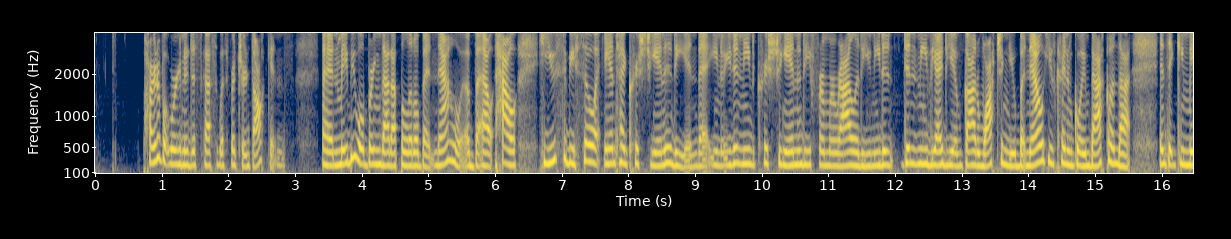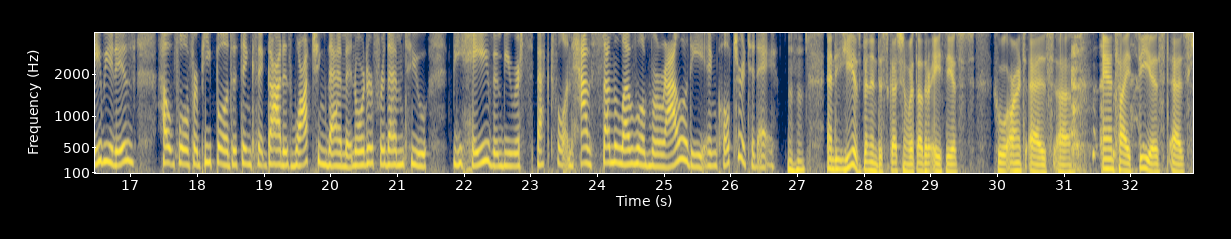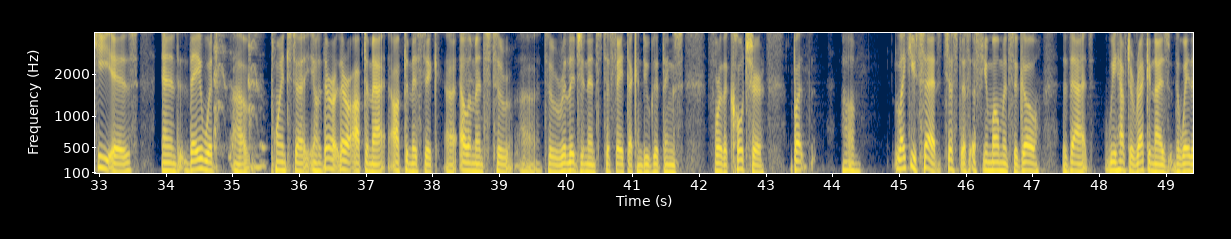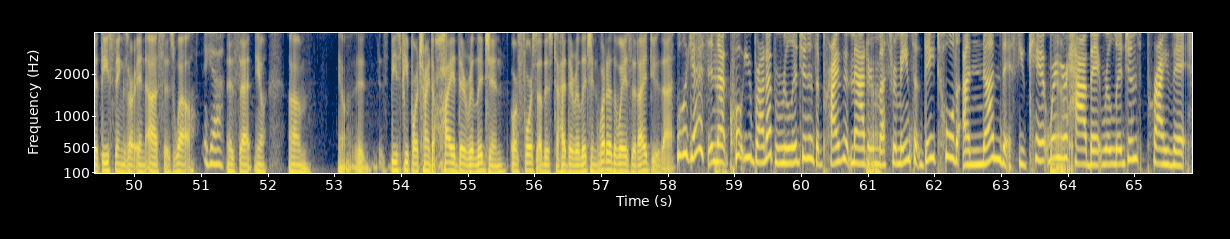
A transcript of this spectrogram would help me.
part of what we're going to discuss with Richard Dawkins. And maybe we'll bring that up a little bit now about how he used to be so anti-Christianity and that you know you didn't need Christianity for morality. You needed didn't need the idea of God watching you. But now he's kind of going back on that and thinking maybe it is helpful for people to think that God is watching them in order for them to behave and be respectful and have some level of morality in culture today. Mm-hmm. And he has been in discussion with other atheists who aren't as uh, anti-theist as he is, and they would uh, point to you know there are there are optima- optimistic uh, elements to uh, to religion and to faith that can do good things for the culture, but um, like you said just a, a, few moments ago, that we have to recognize the way that these things are in us as well. Yeah, is that you know. Um, you know, uh, these people are trying to hide their religion or force others to hide their religion. What are the ways that I do that? Well, yes, in yeah. that quote you brought up, religion is a private matter, yeah. must remain so. They told a nun this: you can't wear yeah. your habit. Religion's private.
